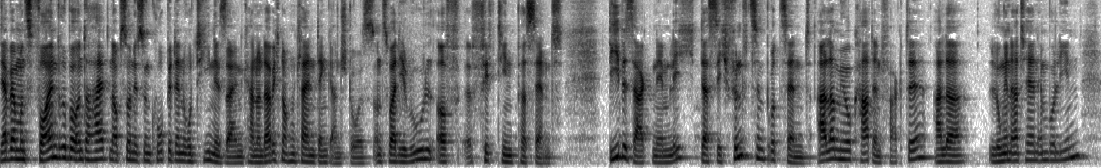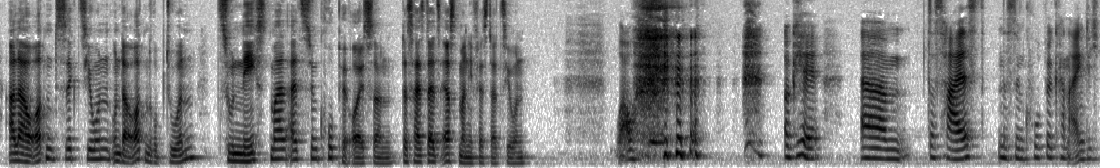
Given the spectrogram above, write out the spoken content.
Ja, wir haben uns vorhin darüber unterhalten, ob so eine Synkope denn Routine sein kann. Und da habe ich noch einen kleinen Denkanstoß. Und zwar die Rule of 15%. Die besagt nämlich, dass sich 15% aller Myokardinfarkte, aller Lungenarterienembolien, aller Aortendissektionen und Aortenrupturen zunächst mal als Synkope äußern. Das heißt als Erstmanifestation. Wow. okay. Ähm, das heißt, eine Synkope kann eigentlich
